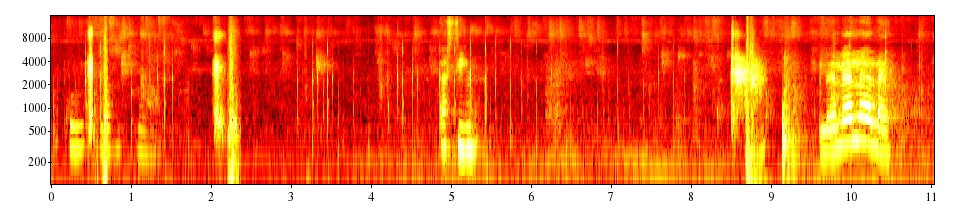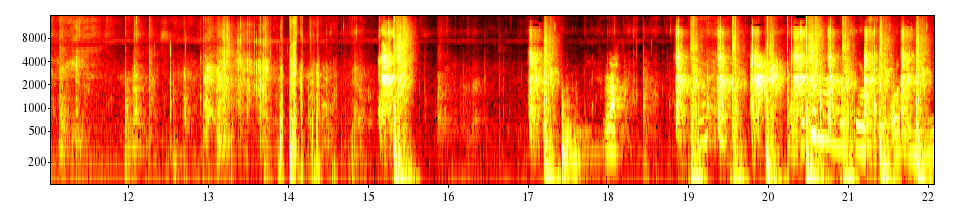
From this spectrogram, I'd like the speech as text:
pukul pelan-pelan kasih lele lele lah kenapa aku cuma mukul si orang ini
